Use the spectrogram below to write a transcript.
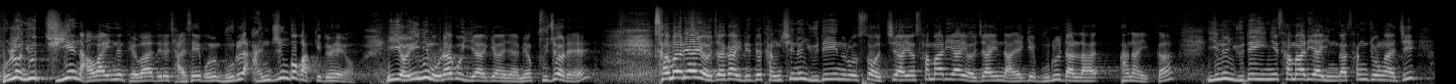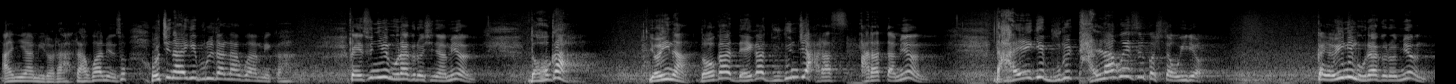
물론 이 뒤에 나와 있는 대화들을 자세히 보면 물을 안 준 것 같기도 해요. 이 여인이 뭐라고 이야기하냐면, 9절에 사마리아 여자가 이르되 당신은 유대인으로서 어찌하여 사마리아 여자인 나에게 물을 달라 하나이까? 이는 유대인이 사마리아인과 상종하지 아니함이러라. 라고 하면서 어찌 나에게 물을 달라고 합니까? 그러니까 예수님이 뭐라 그러시냐면, 너가 여인아, 너가 내가 누군지 알았, 알았다면 나에게 물을 달라고 했을 것이다, 오히려. 그러니까 여인이 뭐라 그러면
